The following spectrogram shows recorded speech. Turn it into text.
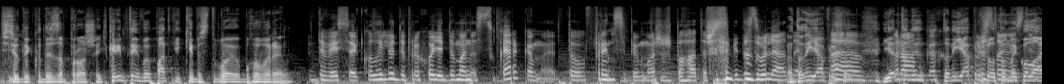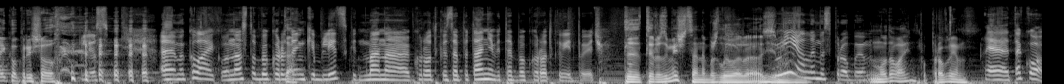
всюди, куди запрошують. Крім тих випадків, які ми з тобою обговорили. Дивися, коли люди приходять до мене з цукерками, то в принципі можеш багато що собі дозволяти. А то не я прийшов. А, я, то, не, то не я прийшов, то Миколайко прийшов. Плюс е, Миколайко, у нас з тобою коротенький бліц. Від мене коротке запитання запитання, від тебе коротка відповідь. Ти ти розумієш, це неможливо зі мною? Ні, але ми спробуємо. Ну давай, попробуємо. Е, Тако,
